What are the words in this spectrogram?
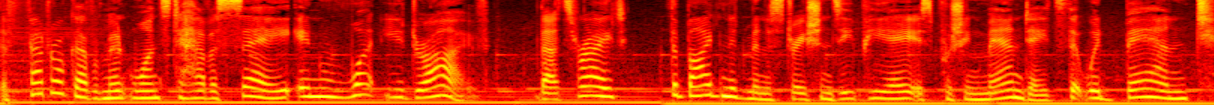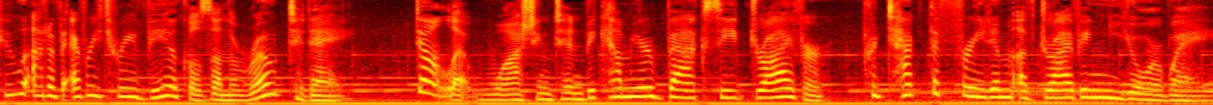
The federal government wants to have a say in what you drive. That's right. The Biden administration's EPA is pushing mandates that would ban two out of every three vehicles on the road today. Don't let Washington become your backseat driver. Protect the freedom of driving your way.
